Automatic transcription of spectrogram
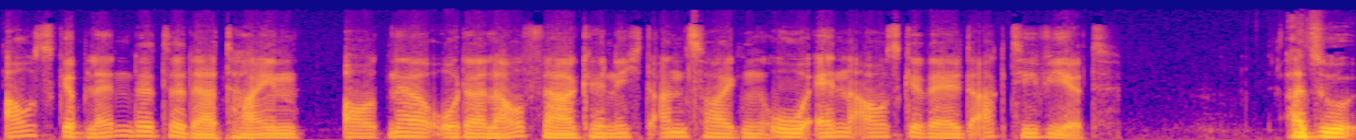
Ausgeblendete Dateien, Ordner oder Laufwerke nicht anzeigen ON ausgewählt aktiviert. Also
